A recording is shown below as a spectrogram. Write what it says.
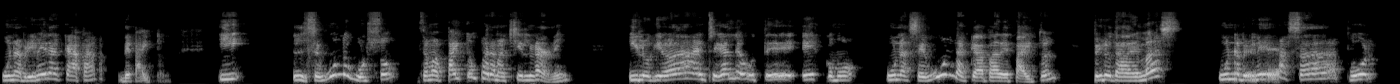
una primera capa de Python. Y el segundo curso se llama Python para Machine Learning y lo que va a entregarle a ustedes es como una segunda capa de Python, pero además una primera basada por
